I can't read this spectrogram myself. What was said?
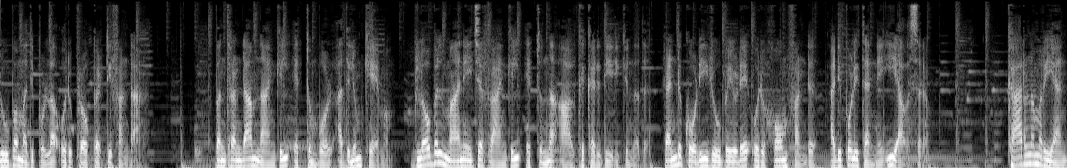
രൂപ മതിപ്പുള്ള ഒരു പ്രോപ്പർട്ടി ഫണ്ടാണ്. പന്ത്രണ്ടാം റാങ്കിൽ എത്തുമ്പോൾ അതിലും കേമം ഗ്ലോബൽ മാനേജർ റാങ്കിൽ എത്തുന്ന ആൾക്ക് കരുതിയിരിക്കുന്നത് രണ്ട് കോടി രൂപയുടെ ഒരു ഹോം ഫണ്ട് അടിപൊളി തന്നെ ഈ അവസരം. കാരണമറിയാൻ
